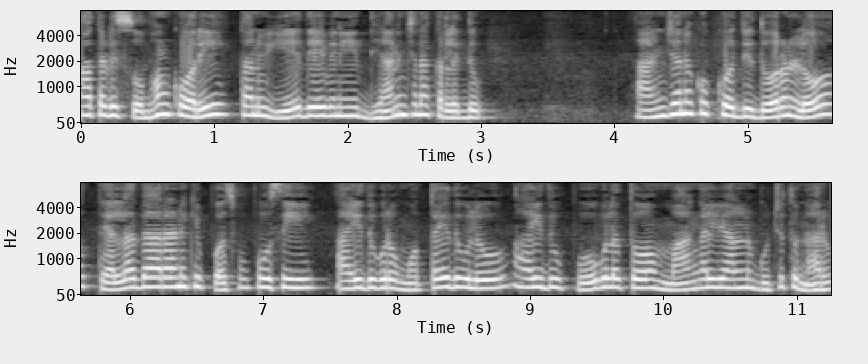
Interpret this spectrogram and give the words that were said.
అతడి శుభం కోరి తను ఏ దేవిని ధ్యానించనక్కర్లేదు. అంజనకు కొద్ది దూరంలో తెల్లదారానికి పసుపు పూసి ఐదుగురు ముత్తైదువులు ఐదు పోగులతో మాంగళ్యాలను గుచ్చుతున్నారు.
